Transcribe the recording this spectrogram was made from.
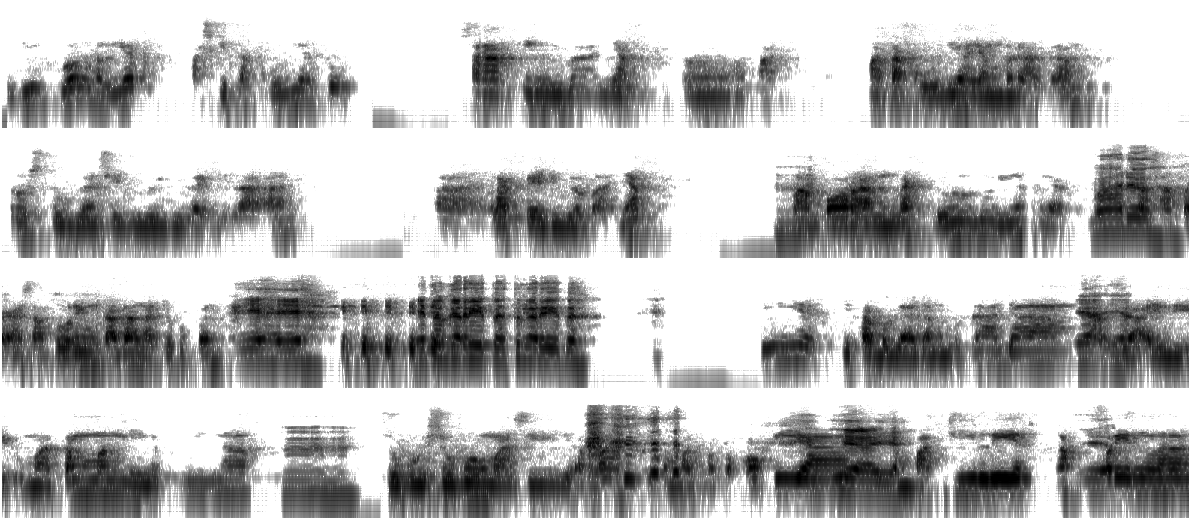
jadi gue ngelihat pas kita kuliah tuh saking banyak eh, apa mata kuliah yang beragam terus tugasnya juga gila-gilaan eh, labnya juga banyak Hmm. laporan lab dulu lu ingat nggak Waduh. HPS satu rim kadang nggak cukup kan Iya, iya. Itu ngeri itu, itu ngeri itu. Iya kita begadang-begadang Ya, ya. kerjain di rumah temen nginep-nginep Hmm. subuh-subuh masih apa tempat fotokopian Iya, di iya. tempat jilid ngeprint lah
